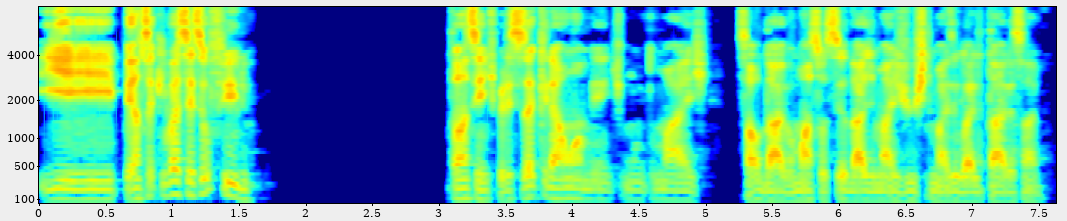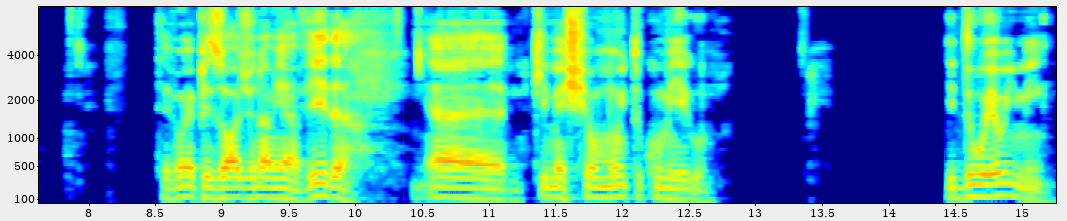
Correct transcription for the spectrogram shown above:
e pensa que vai ser seu filho. Então assim, a gente precisa criar um ambiente muito mais saudável, uma sociedade mais justa e mais igualitária, sabe? Teve um episódio na minha vida é, que mexeu muito comigo. E doeu em mim.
